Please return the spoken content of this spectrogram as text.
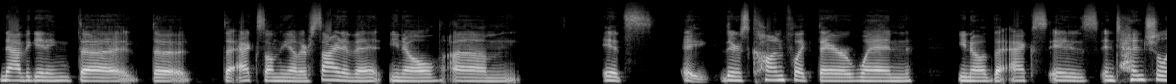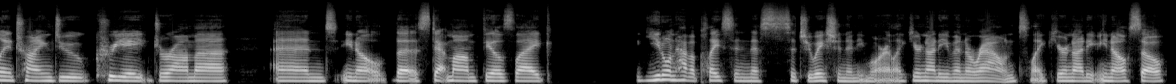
navigating the the the ex on the other side of it, you know, um, it's it, there's conflict there when you know the ex is intentionally trying to create drama, and you know the stepmom feels like you don't have a place in this situation anymore. Like you're not even around. Like you're not, you know. So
